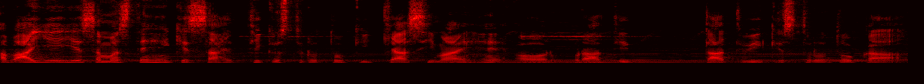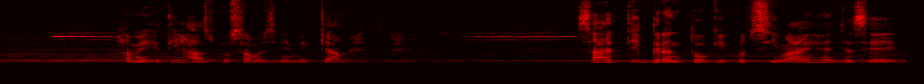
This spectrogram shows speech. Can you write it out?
अब आइए ये समझते हैं कि साहित्यिक स्रोतों की क्या सीमाएँ हैं और पुरातित पुरातित्विक स्रोतों का हमें इतिहास को समझने में क्या महत्व है। साहित्यिक ग्रंथों की कुछ सीमाएँ हैं, जैसे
